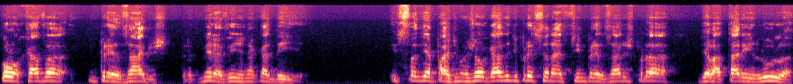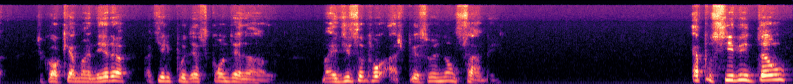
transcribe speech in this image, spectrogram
colocava empresários pela primeira vez na cadeia. Isso fazia parte de uma jogada de pressionar esses empresários para delatarem Lula de qualquer maneira, para que ele pudesse condená-lo. Mas isso as pessoas não sabem. É possível, então,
